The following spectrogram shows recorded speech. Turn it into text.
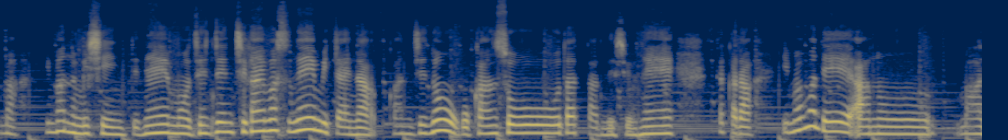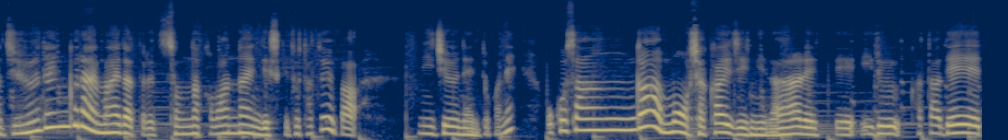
まあ、今のミシンってねもう全然違いますねみたいな感じのご感想だったんですよね。だから今まであのまあ10年ぐらい前だったらそんな変わんないんですけど例えば20年とかねお子さんがもう社会人になられている方で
